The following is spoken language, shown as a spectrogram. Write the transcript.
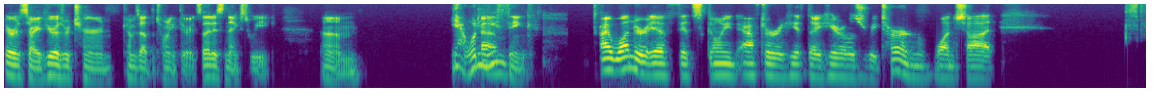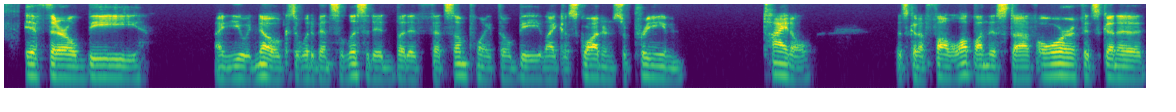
or sorry, Heroes Return comes out the 23rd. So that is next week. Um, yeah, what do you Um, think? I wonder if it's going after he- the hero's return one shot, if there'll be, and you would know because it would have been solicited, but if at some point there'll be like a Squadron Supreme title that's going to follow up on this stuff, or if it's going to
